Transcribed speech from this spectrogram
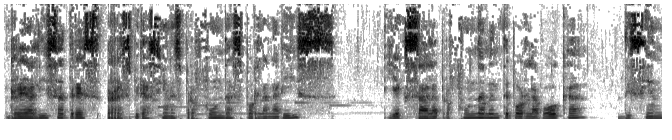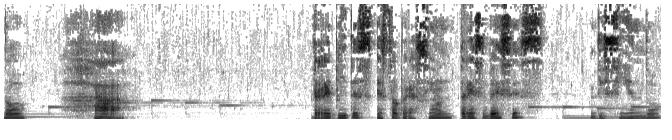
Realiza tres respiraciones profundas por la nariz y exhala profundamente por la boca diciendo ja. Repites esta operación tres veces diciendo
